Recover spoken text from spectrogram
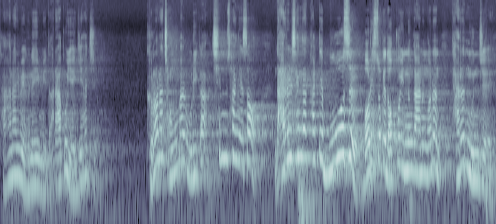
다 하나님의 은혜입니다 라고 얘기하지요. 그러나 정말 우리가 침상에서 나를 생각할 때 무엇을 머릿속에 넣고 있는가 하는 것은 다른 문제예요.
